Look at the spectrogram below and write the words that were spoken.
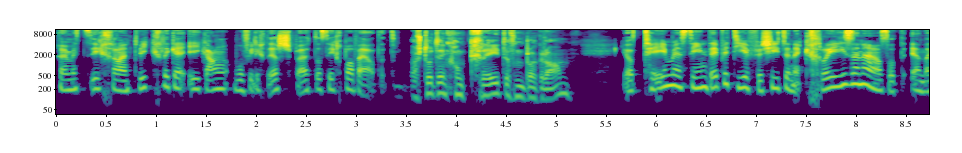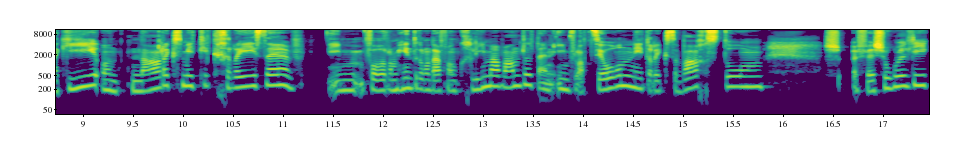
kommen sicher Entwicklungen in Gang, die vielleicht erst später sichtbar werden. Was steht denn konkret auf dem Programm? Ja, Themen sind eben die verschiedenen Krisen, also die Energie- und Nahrungsmittelkrise, im, vor dem Hintergrund auch vom Klimawandel, dann Inflation, niedriges Wachstum, Verschuldung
